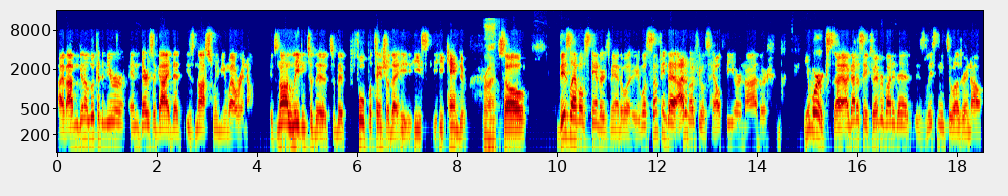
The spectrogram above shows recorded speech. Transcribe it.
I, I'm gonna look at the mirror, and there's a guy that is not swimming well right now. It's not living to the to the full potential that he he's he can do. Right. So this level of standards, man, it was something that I don't know if it was healthy or not, or it works. I, I gotta say to everybody that is listening to us right now,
